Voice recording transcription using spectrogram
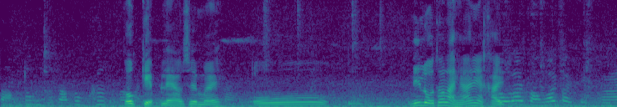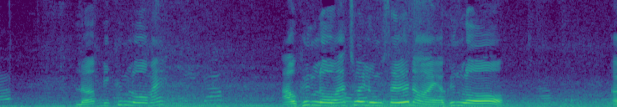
สามทุ่มสามทุ่มครึ่งก็เก็บแล้วใช่ไหม โอ้ นี่โลเท่าไหร่ฮะเนี่ยขายโลละสองร้อยแปดสิบครับเหรอ มีครึ่งโลไหม ครับเอาครึ่งโลฮะช่วยลุงซื้อหน่อย เอาครึ่งโลครับเอา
